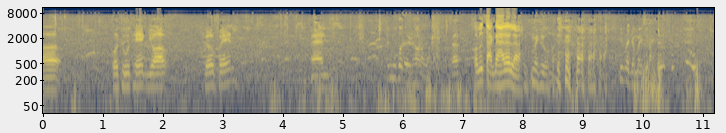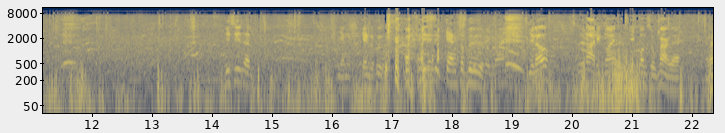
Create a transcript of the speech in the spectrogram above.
uh go to take your girlfriend and ไม่มีคนอื่นเท่าหรอวะฮะเขารู้จักนายด้วยเหรอ ไม่รู้ ที่ว่าจะไม่ใช่ This is a ยังแกงสะพือ This is แกงสะพือ เด็กน้อย you know ดูหน้าเด็กน้อย มีความสุขมากเลยเห็นไหม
